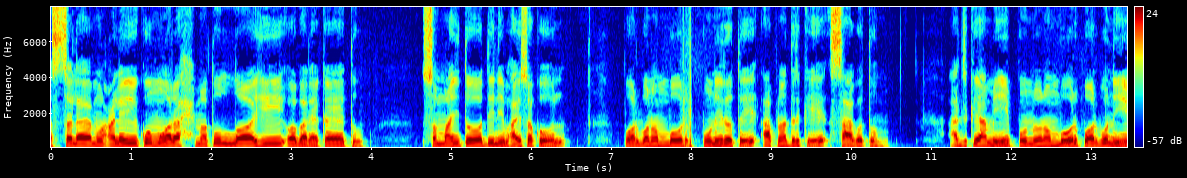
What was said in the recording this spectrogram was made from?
আসসালামু আলাইকুম ওরহমতুল্লাহি ওবরাকাত সম্মানিত দিনী ভাই সকল, পর্ব নম্বর পনেরোতে আপনাদেরকে স্বাগতম। আজকে আমি পনেরো নম্বর পর্ব নিয়ে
